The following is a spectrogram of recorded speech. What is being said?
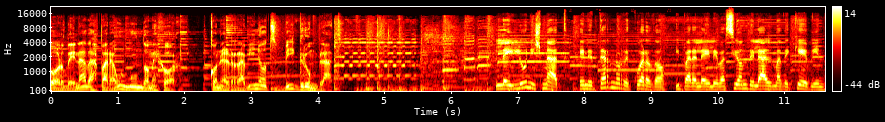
Coordenadas para un mundo mejor, con el rabino Tzvi Grumblat. Leilun Ishmat, en eterno recuerdo y para la elevación del alma de Kevin,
